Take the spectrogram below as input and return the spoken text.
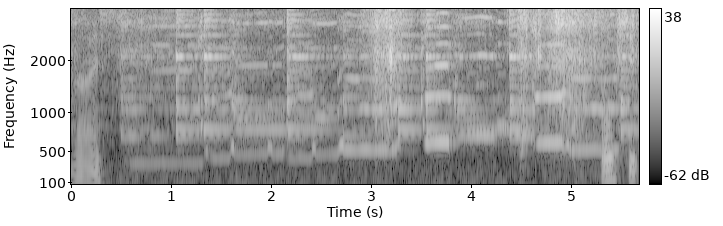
Nice. Oh shit.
